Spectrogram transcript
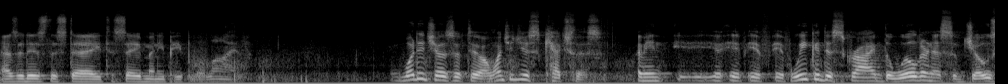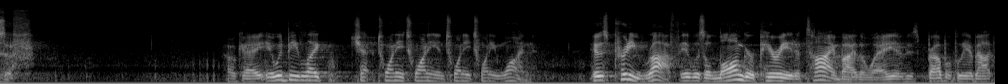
as it is this day, to save many people alive. What did Joseph do? I want you to just catch this. I mean, if, if, if we could describe the wilderness of Joseph, okay, it would be like 2020 and 2021. It was pretty rough. It was a longer period of time, by the way. It was probably about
